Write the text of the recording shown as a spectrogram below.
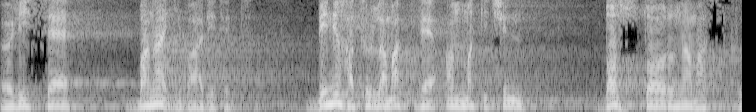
Öyleyse bana ibadet et. Beni hatırlamak ve anmak için dost doğru namaz kıl.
